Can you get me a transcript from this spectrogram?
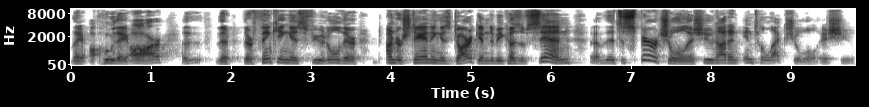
they, who they are. Their, their thinking is futile. Their understanding is darkened because of sin. It's a spiritual issue, not an intellectual issue.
